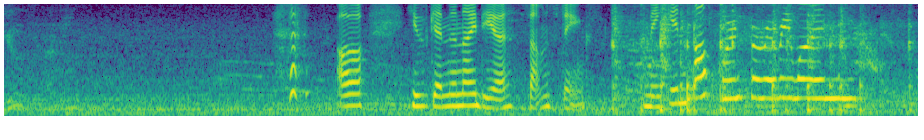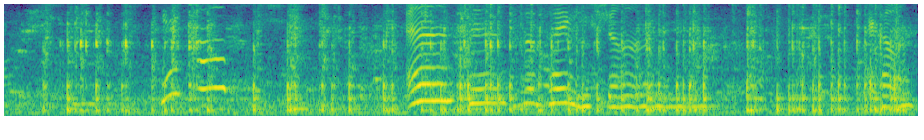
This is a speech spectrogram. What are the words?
Shoot, honey. Oh, he's getting an idea. Something stinks. Making popcorn for everyone. Here comes. Anticipation. Here it comes.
